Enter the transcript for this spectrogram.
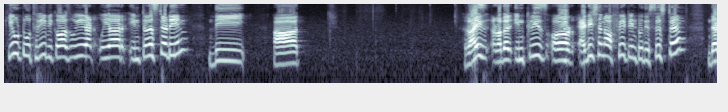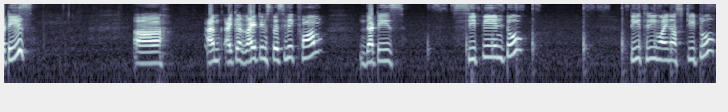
Q 2 3 because we are we are interested in the uh, rise rather increase or addition of heat into the system that is uh, I I can write in specific form that is Cp into T3 minus T2.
